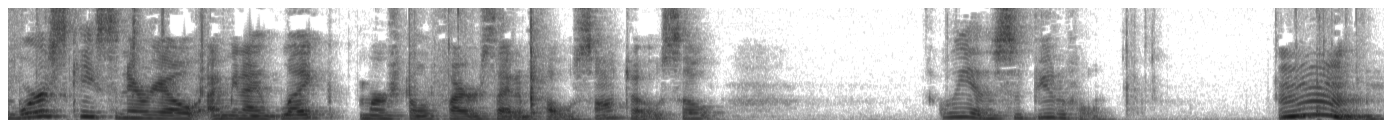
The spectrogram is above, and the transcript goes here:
Worst case scenario, I mean, I like Marshmallow Fireside and Palo Santo, so... Oh, yeah, this is beautiful. Mmm.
